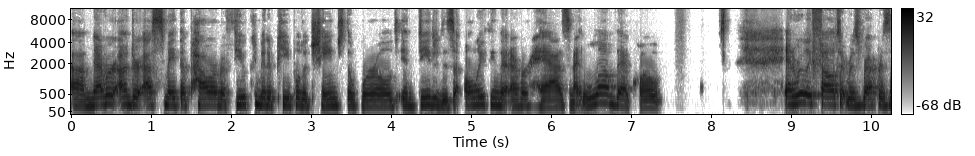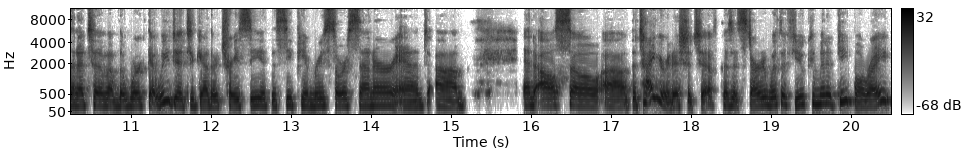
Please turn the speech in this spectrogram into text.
um, Never underestimate the power of a few committed people to change the world. Indeed, it is the only thing that ever has. And I love that quote and really felt it was representative of the work that we did together, Tracy, at the CPM Resource Center and um, and also uh, the Tiger Initiative because it started with a few committed people, right?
